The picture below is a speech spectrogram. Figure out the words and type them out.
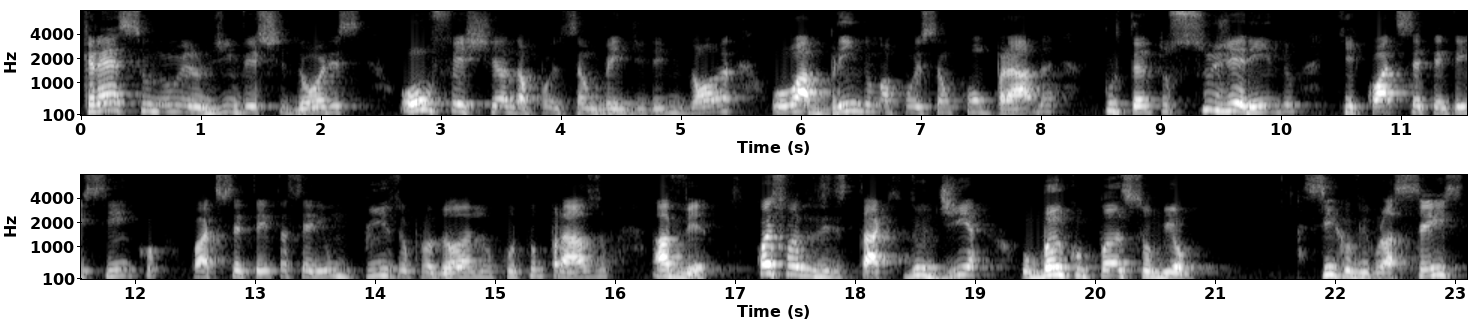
cresce o número de investidores ou fechando a posição vendida em dólar ou abrindo uma posição comprada, portanto, sugerindo que 4,75, 4,70 seria um piso para o dólar no curto prazo a ver. Quais foram os destaques do dia? O Banco Pan subiu 5,6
